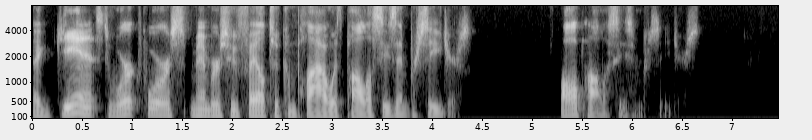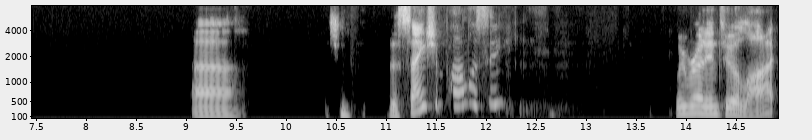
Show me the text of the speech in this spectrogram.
against workforce members who fail to comply with policies and procedures. All policies and procedures. Uh, the sanction policy we run into a lot,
